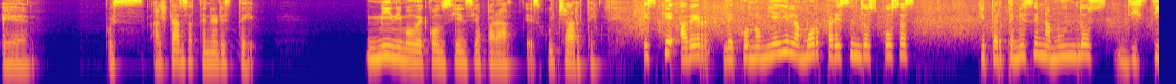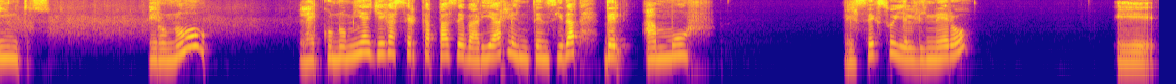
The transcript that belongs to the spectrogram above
eh, pues alcanza a tener este mínimo de conciencia para escucharte. Es que, a ver, la economía y el amor parecen dos cosas que pertenecen a mundos distintos. Pero no, la economía llega a ser capaz de variar la intensidad del amor. El sexo y el dinero, eh,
